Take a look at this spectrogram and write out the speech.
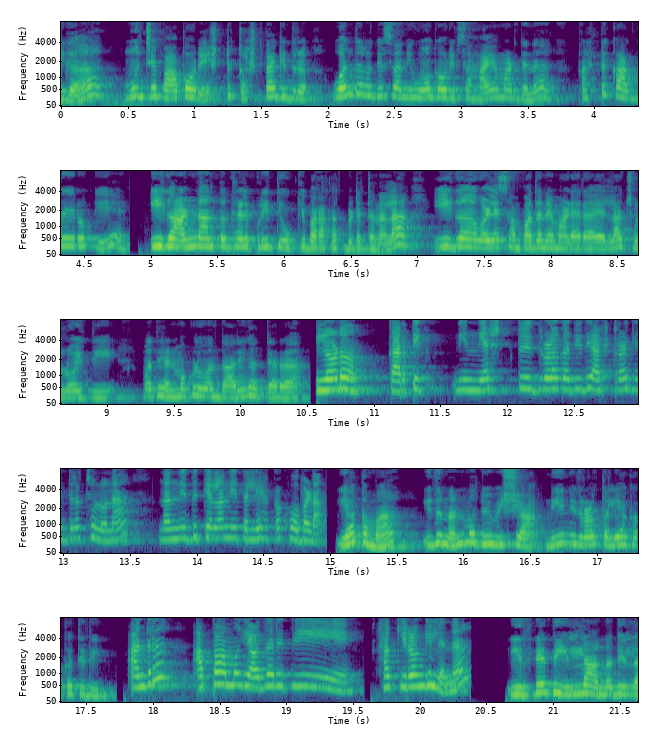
ಈಗ ಮುಂಚೆ ಪಾಪ ಅವ್ರು ಎಷ್ಟು ಕಷ್ಟ ಆಗಿದ್ರು ಒಂದರ ದಿವಸ ನೀವು ಹೋಗಿ ಅವ್ರಿಗೆ ಸಹಾಯ ಮಾಡ್ದೇನ ಕಷ್ಟಕ್ಕಾಗದೆ ಇರೋಕಿ. ಈಗ ಅಣ್ಣ ಅಂತ ಹೇಳಿ ಪ್ರೀತಿ ಉಕ್ಕಿ ಬರಾಕತ್ ಬಿಡ್ತಾನಲ್ಲ ಈಗ ಒಳ್ಳೆ ಸಂಪಾದನೆ ಮಾಡ್ಯಾರ ಎಲ್ಲಾ ಚಲೋ ಐತಿ. ಮತ್ತೆ ಹೆಣ್ಮಕ್ಳು ಒಂದ್ ದಾರಿಗೆ ಹತ್ಯಾರ? ನೋಡು ಕಾರ್ತಿಕ್ ನೀನ್ ಎಷ್ಟು ಇದ್ರೊಳಗ ಅದಿದಿ ಅಷ್ಟ್ರಾಗಿದ್ರೆ ಚಲೋನ? ನನ್ನ ಇದಕ್ಕೆಲ್ಲ ನೀ ತಲೆ ಹಾಕಕ್ ಹೋಗ್ಬೇಡ. ಯಾಕಮ್ಮ? ಇದು ನನ್ನ ಮದುವೆ ವಿಷಯ. ನೀನ್ ಇದ್ರೊಳಗೆ ತಲೆ ಹಾಕಕತ್ತಿದಿ. ಅಂದ್ರ ಅಪ್ಪ ಅಮ್ಮಗೆ ಯಾವ್ದೇ ರೀತಿ ಹಾಕಿರಂಗಿಲ್ಲನ ಇರ್ತೈತಿ ಇಲ್ಲ ಅನ್ನೋದಿಲ್ಲ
